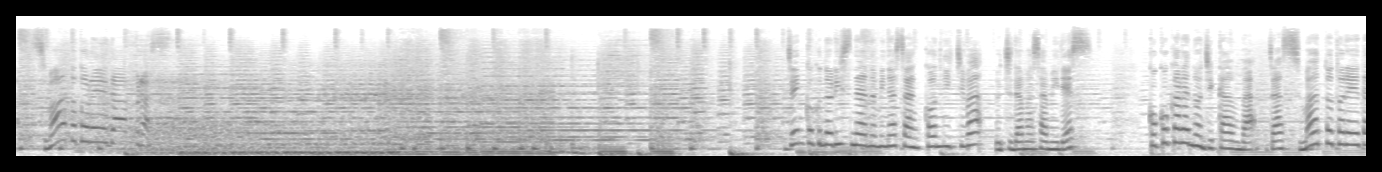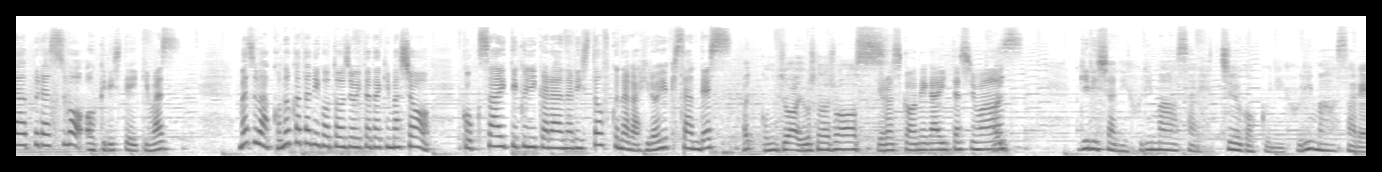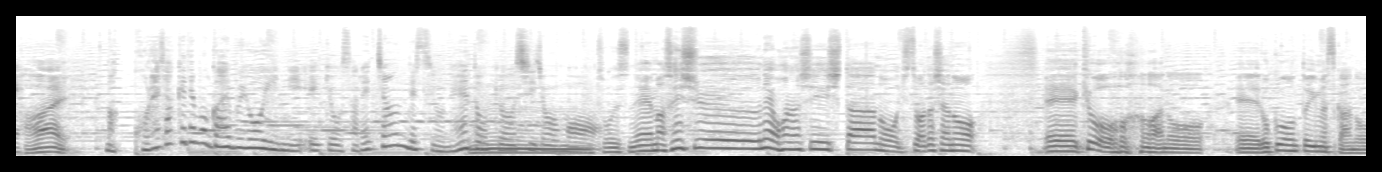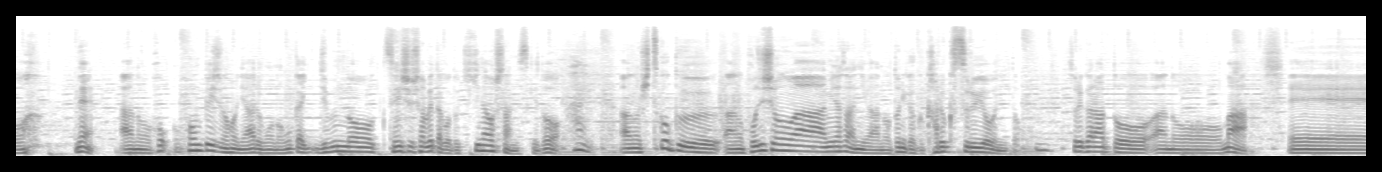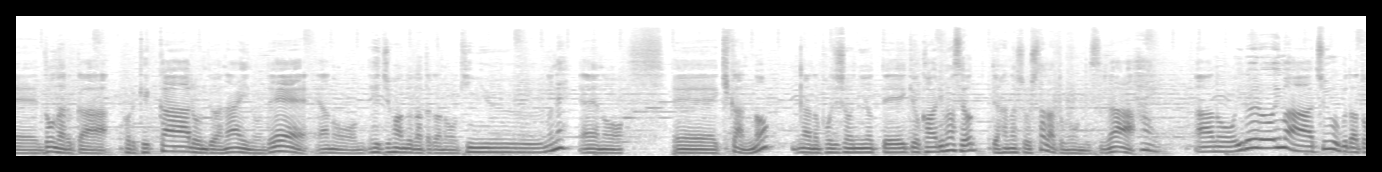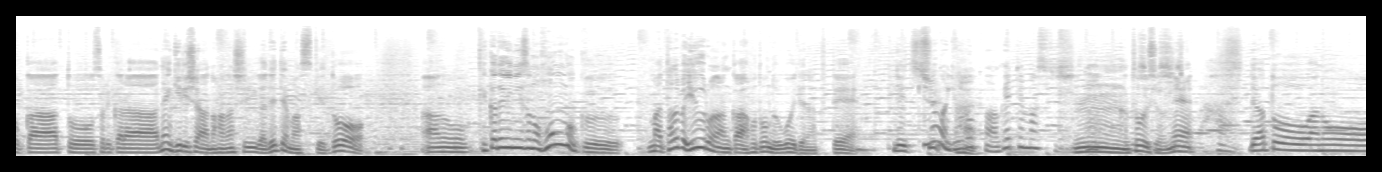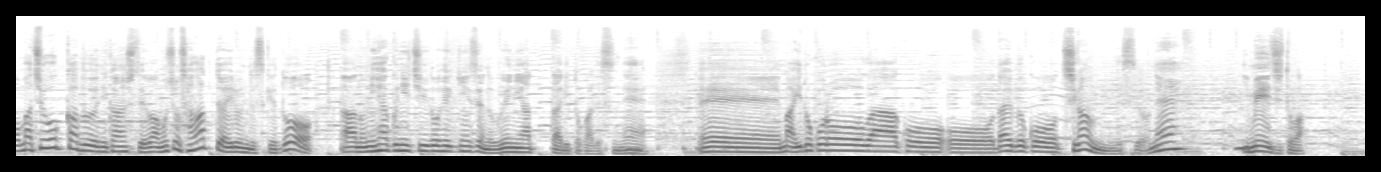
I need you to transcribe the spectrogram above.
ザ・スマートトレーダープラス。全国のリスナーの皆さんこんにちは。内田まさです。ここからの時間はザ・スマートトレーダープラスをお送りしていきます。まずはこの方にご登場いただきましょう。国際テクニカルアナリスト福永博之さんです。はいこんにちは。よろしくお願いします。よろしくお願いいたします、はい、ギリシャに振り回され中国に振り回され。はいまあ、これだけでも外部要因に影響されちゃうんですよね東京市場も。そうですね、まあ、先週ねお話ししたの実は私あの、えー、今日 あの、えー、録音といいますかあのねあのホームページの方にあるものをもう一回自分の先週喋ったことを聞き直したんですけど、はい、あのしつこくあのポジションは皆さんにはあのとにかく軽くするようにと、うん、それからあとあの、まあえー、どうなるかこれ結果論ではないのであのヘッジファンドだとかの金融のねあのえー、機関のあのポジションによって影響変わりますよって話をしたかと思うんですが、はい。あのいろいろ今、中国だとかあとそれから、ね、ギリシャの話が出てますけどあの結果的にその本国、まあ、例えばユーロなんかほとんど動いてなくて、で昨日はヨーロッパ上げてますしね、はい、うんそうですよね、はい、であとあの、まあ、中国株に関してはもちろん下がってはいるんですけどあの200日移動平均線の上にあったりとかですね、うん、えー、まあ、居所がこうだいぶこう違うんですよね。イメージとは。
